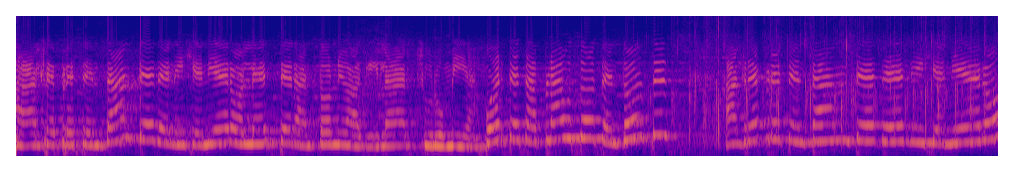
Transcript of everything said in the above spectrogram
al representante del ingeniero Lester Antonio Aguilar Churumía. Fuertes aplausos entonces al representante del ingeniero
